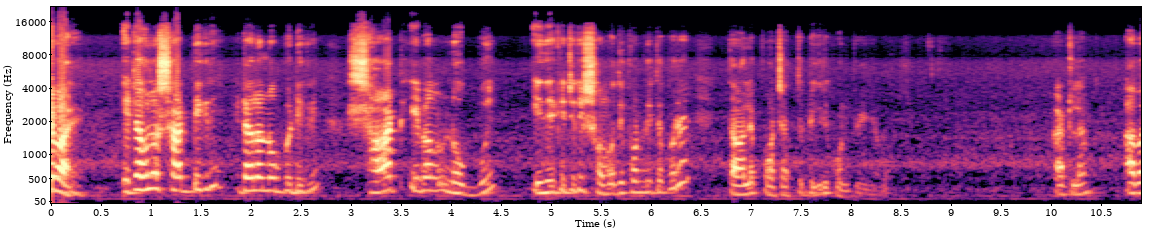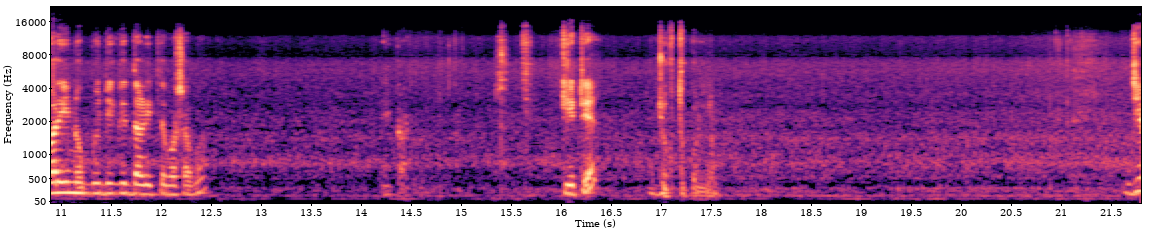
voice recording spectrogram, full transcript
এবারে এটা হলো ষাট ডিগ্রি, এটা হলো নব্বই ডিগ্রি। ষাট এবং নব্বই এদেরকে যদি সমদ্বিখণ্ডিত করে, তাহলে পঁচাত্তর ডিগ্রি কোণ পেয়ে যাব। কাটলাম। আবার এই নব্বই ডিগ্রির দাঁড়িতে বসাবো। কেটে যুক্ত করলাম। যে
